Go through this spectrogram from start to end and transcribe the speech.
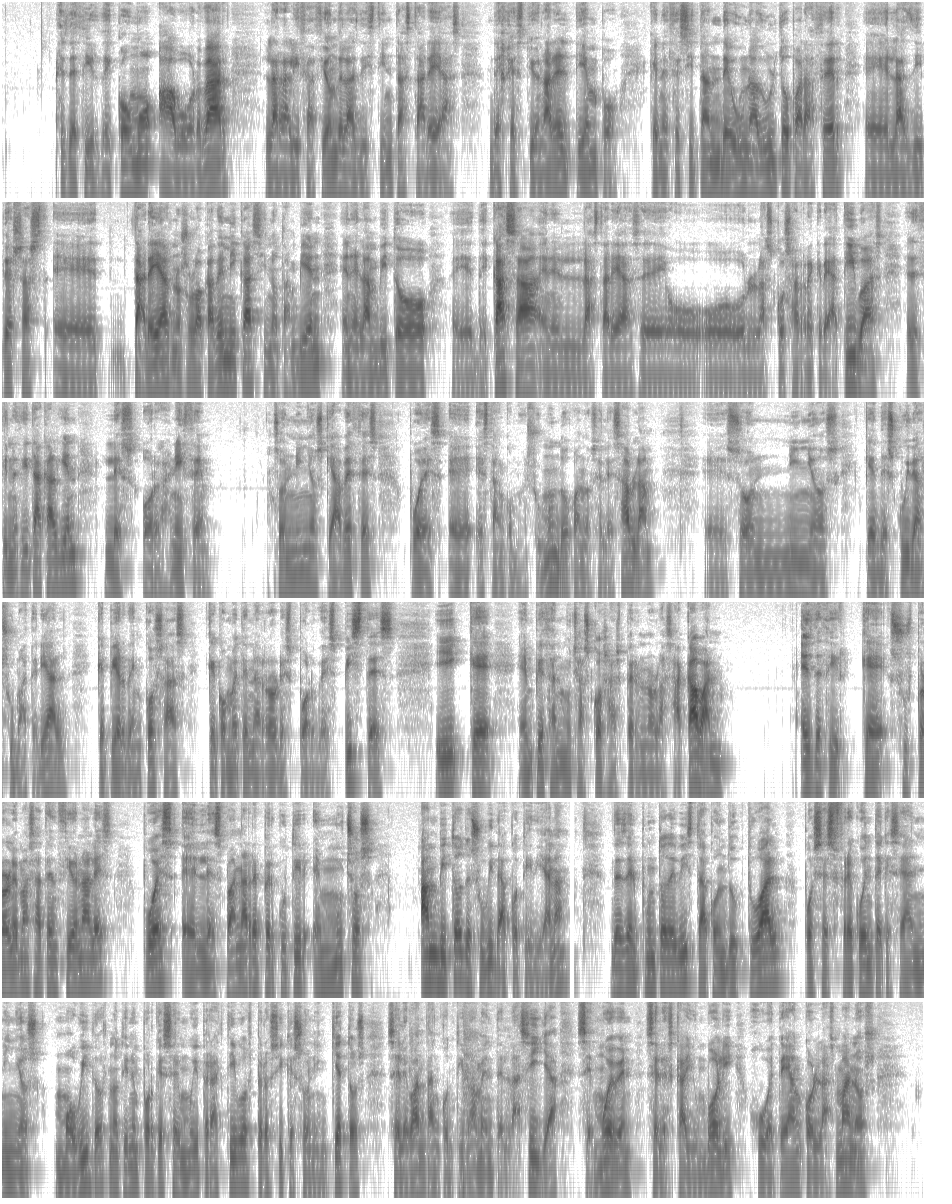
es decir, de cómo abordar la realización de las distintas tareas, de gestionar el tiempo, que necesitan de un adulto para hacer eh, las diversas eh, tareas, no solo académicas, sino también en el ámbito eh, de casa, en las tareas o, las cosas recreativas, es decir, necesita que alguien les organice. Son niños que a veces pues están como en su mundo cuando se les habla, son niños que descuidan su material, que pierden cosas, que cometen errores por despistes y que empiezan muchas cosas pero no las acaban. Es decir, que sus problemas atencionales pues eh, les van a repercutir en muchos ámbitos de su vida cotidiana. Desde el punto de vista conductual, pues es frecuente que sean niños movidos, no tienen por qué ser muy hiperactivos, pero sí que son inquietos, se levantan continuamente en la silla, se mueven, se les cae un boli, juguetean con las manos,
